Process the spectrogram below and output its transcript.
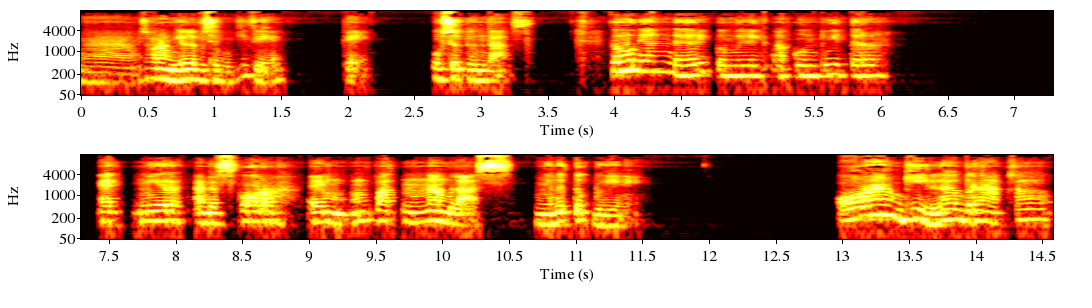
Nah seorang gila bisa begitu ya? Oke usut tuntas. Kemudian dari pemilik akun twitter Admir underscore M416 menyeletuk begini. Orang gila berakal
